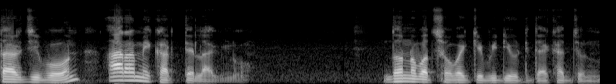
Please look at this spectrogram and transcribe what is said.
তার জীবন আরামে কাটতে লাগল। ধন্যবাদ সবাইকে ভিডিওটি দেখার জন্য।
